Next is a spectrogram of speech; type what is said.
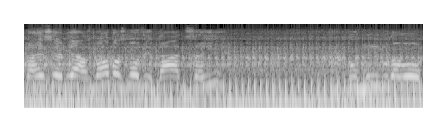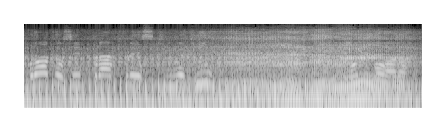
para receber as novas novidades aí do mundo da GoPro que eu sempre trago fresquinho aqui. Vamos embora.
